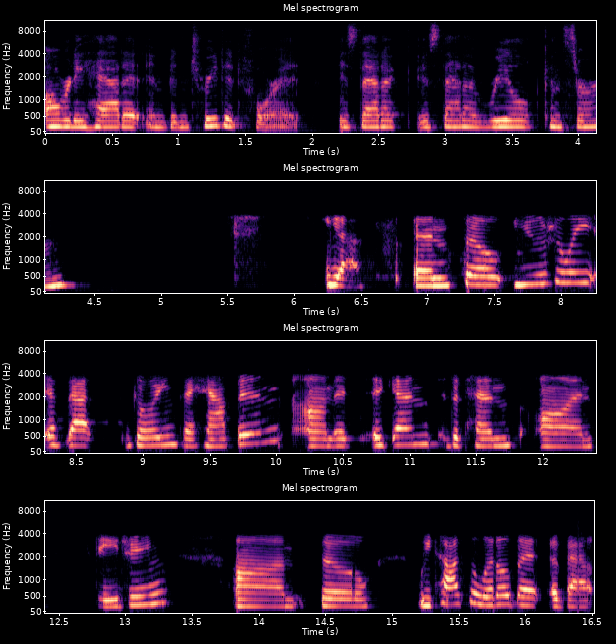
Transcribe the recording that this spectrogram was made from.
already had it and been treated for it? Is that a is that a real concern? Yes, and so usually if that's going to happen, um, it again depends on staging. Um, so we talked a little bit about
